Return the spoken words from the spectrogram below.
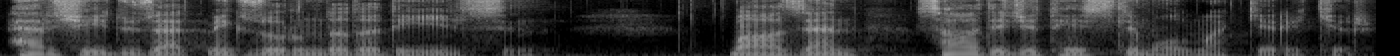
Her şeyi düzeltmek zorunda da değilsin. Bazen sadece teslim olmak gerekir.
